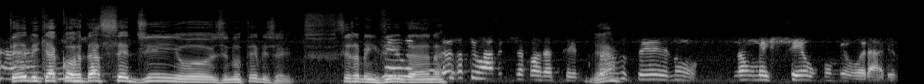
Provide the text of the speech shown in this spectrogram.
teve que acordar cedinho hoje, não teve jeito. Seja bem-vinda, Ana. Eu já tenho o hábito de acordar cedo, é? então você não, não mexeu com o meu horário.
